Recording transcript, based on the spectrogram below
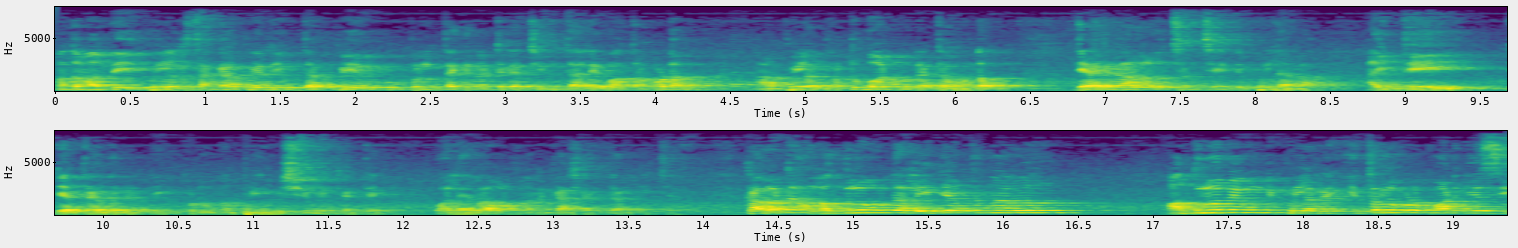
కొంతమంది పిల్లల సంఘాల పేరు చెప్తారు పేరు గుంపులు తగినట్టుగా జీవితాలు ఏమాత్రం కూడా ఆ పిల్లల కట్టుబాట్లు గట్ట ఉండవు. జాగ్రత్తగా ఆలోచన చేయండి పిల్లల అయితే జాగ్రత్తగా వినండి. ఇప్పుడున్న పిల్లల విషయం ఏంటంటే వాళ్ళు ఎలా ఉండడానికి ఆసక్తి అనిపించారు కాబట్టి వాళ్ళు అందులో ఉండాలి ఏం చేస్తున్నారు? అందులోనే ఉండి పిల్లలు ఇతరులు కూడా పాడు చేసి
